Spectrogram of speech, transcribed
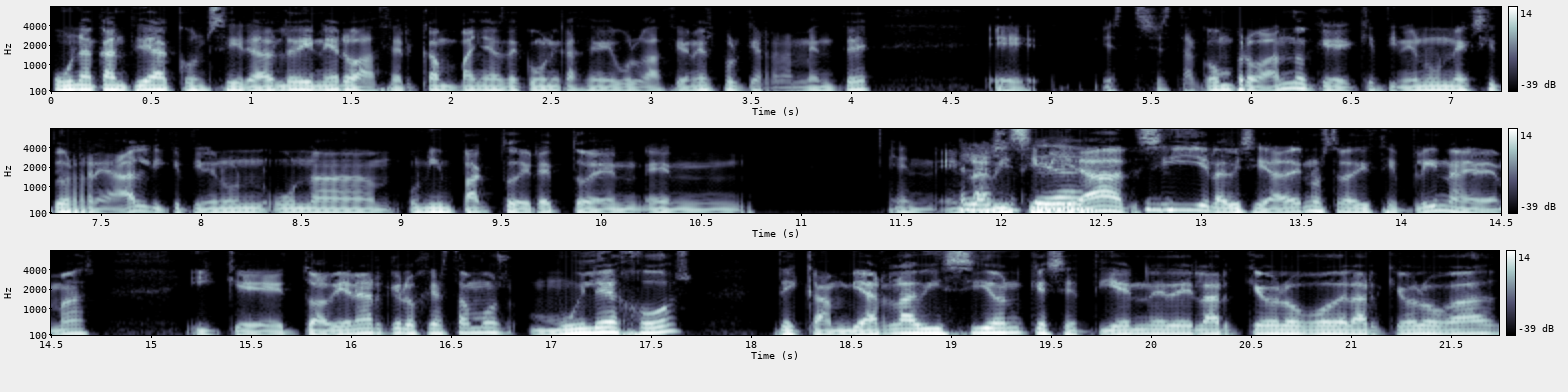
una cantidad considerable de dinero a hacer campañas de comunicación y divulgación es porque realmente eh, se está comprobando que, que tienen un éxito real y que tienen un, una- un impacto directo en, en, en- en En la, la visibilidad, sociedad. sí, en la visibilidad de nuestra disciplina y demás. Y que todavía en arqueología estamos muy lejos de cambiar la visión que se tiene del arqueólogo o de la arqueóloga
